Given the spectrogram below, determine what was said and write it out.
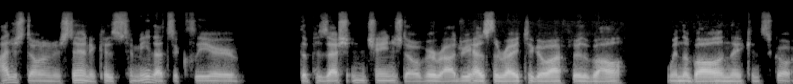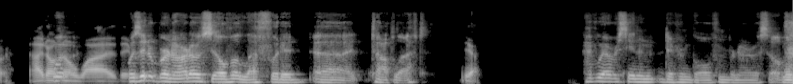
I just don't understand it because to me that's a clear. The possession changed over. Rodri has the right to go after the ball, win the ball, and they can score. I don't What- know why they Was it a Bernardo Silva left-footed uh, top left? Yeah. Have we ever seen a different goal from Bernardo Silva?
